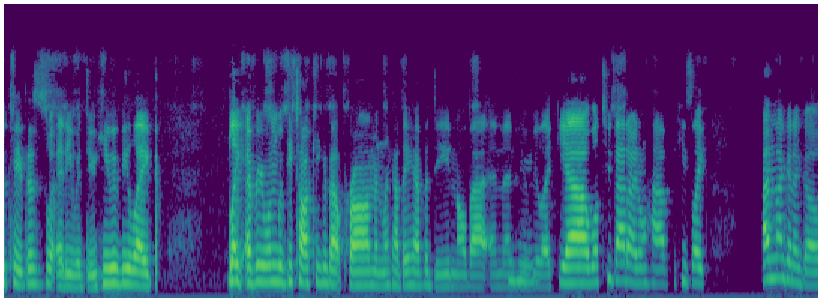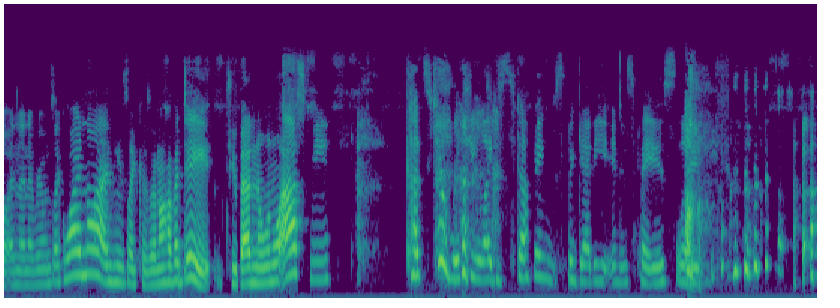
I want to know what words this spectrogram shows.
Okay, this is what Eddie would do. He would be like. Like everyone would be talking about prom and like how they have a date and all that, and then he would Mhm. be like, "Yeah, well, too bad I don't have." He's like, "I'm not gonna go," and then everyone's like, "Why not?" And he's like, "Cause I don't have a date. Too bad no one will ask me." Cuts to Richie like stuffing spaghetti in his face, like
